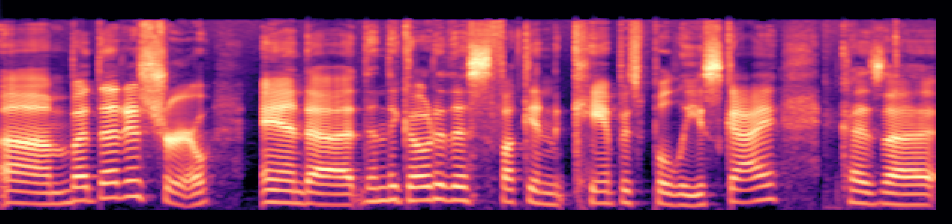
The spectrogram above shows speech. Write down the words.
Um but that is true. And uh then they go to this fucking campus police guy cuz uh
